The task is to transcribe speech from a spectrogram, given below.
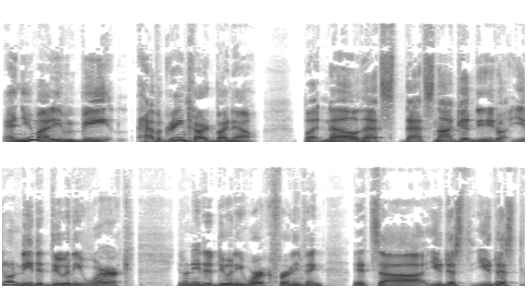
and you might even be have a green card by now. But no, that's that's not good. You don't you don't need to do any work. You don't need to do any work for anything. It's uh you just you just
